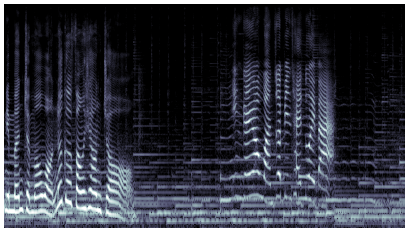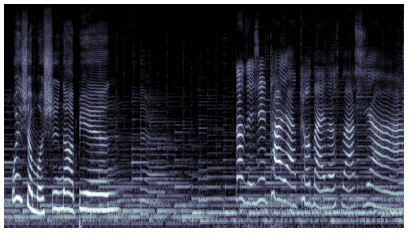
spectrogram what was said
你们怎么往那个方向走？为什么是那边？到底是太阳出来的方向啊？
